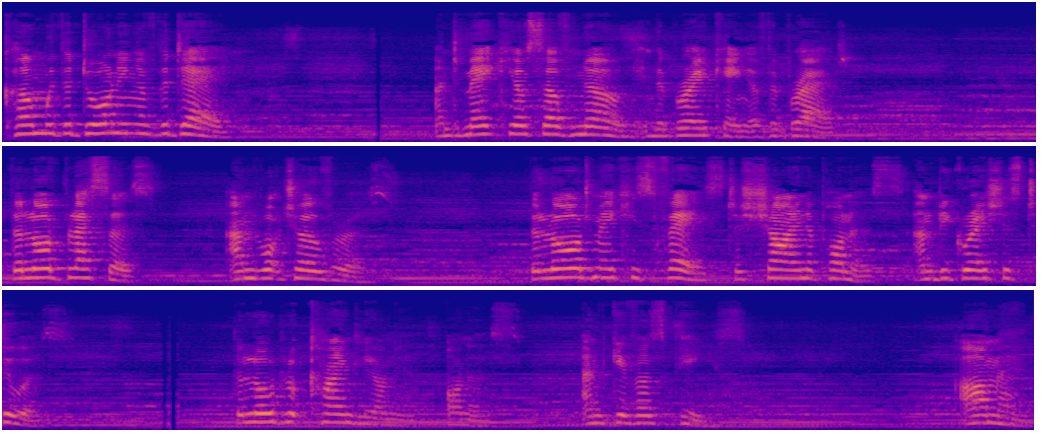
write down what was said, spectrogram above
Come with the dawning of the day, and make yourself known in the breaking of the bread. The Lord bless us and watch over us. The Lord make his face to shine upon us and be gracious to us. The Lord look kindly on, us and give us peace. Amen.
